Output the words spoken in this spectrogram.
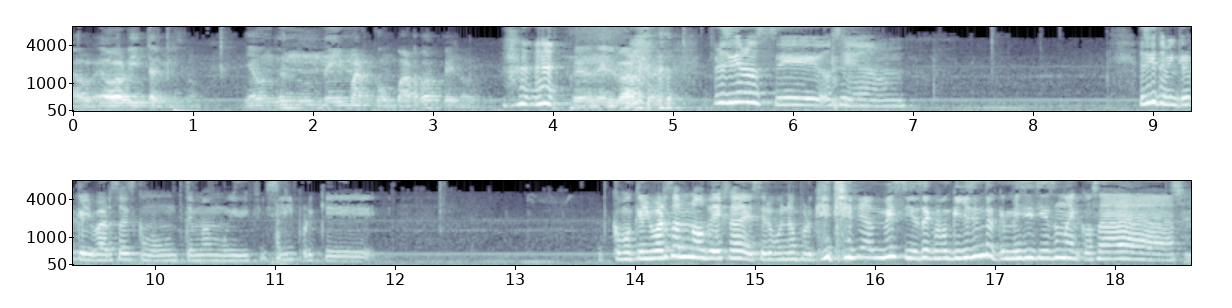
Ahor- Ahorita mismo. Ya un, un Neymar con barba, pero, pero en el Barça. Pero es que no sé, o sea... Es que también creo que el Barça es como un tema muy difícil porque... Como que el Barça no deja de ser bueno porque tiene a Messi. O sea, como que yo siento que Messi sí es una cosa Sí,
